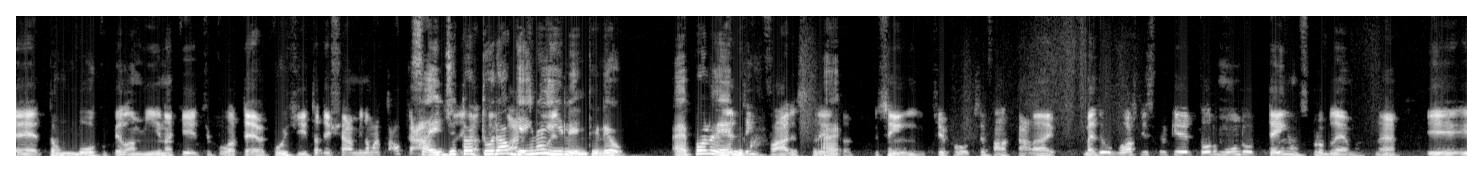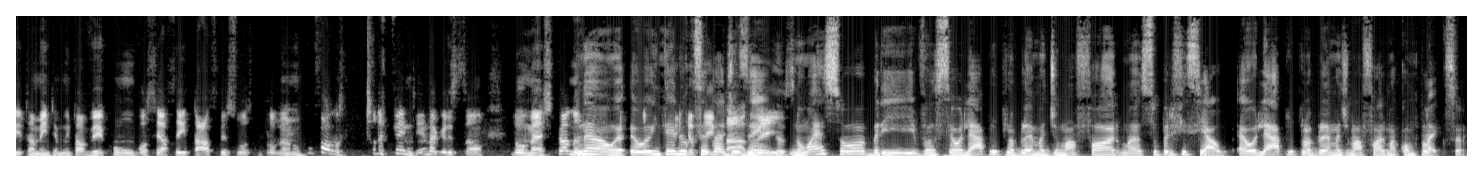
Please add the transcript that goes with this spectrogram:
É, tão louco pela mina que, tipo, até cogita deixar a mina matar o cara. sair de tá tortura alguém na coisas. ilha, entendeu? É polêmico. tem várias tretas. Sim, tipo, que você fala, caralho. Mas eu gosto disso porque todo mundo tem uns problemas, né? E, e também tem muito a ver com você aceitar as pessoas com problema. Não tô falando, tô defendendo a agressão doméstica, não. Não, eu, eu entendo o que que você está aceitar, não é dizendo. Não é sobre você olhar para o problema de uma forma superficial. É olhar para o problema de uma forma complexa.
